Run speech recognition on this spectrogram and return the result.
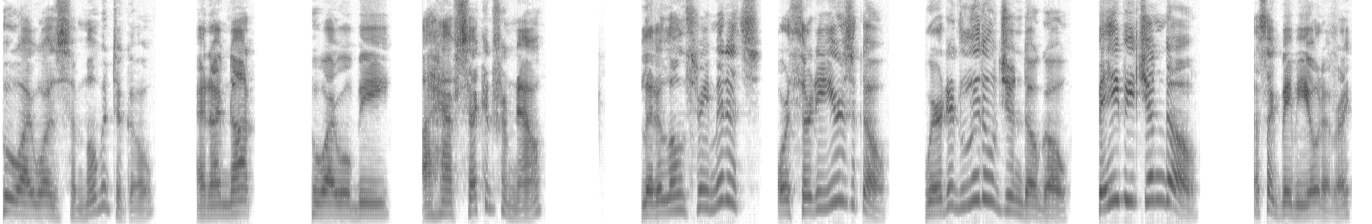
who I was a moment ago, and I'm not who I will be a half second from now, let alone three minutes or 30 years ago. Where did little Jundo go? Baby Jundo. That's like Baby Yoda, right?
